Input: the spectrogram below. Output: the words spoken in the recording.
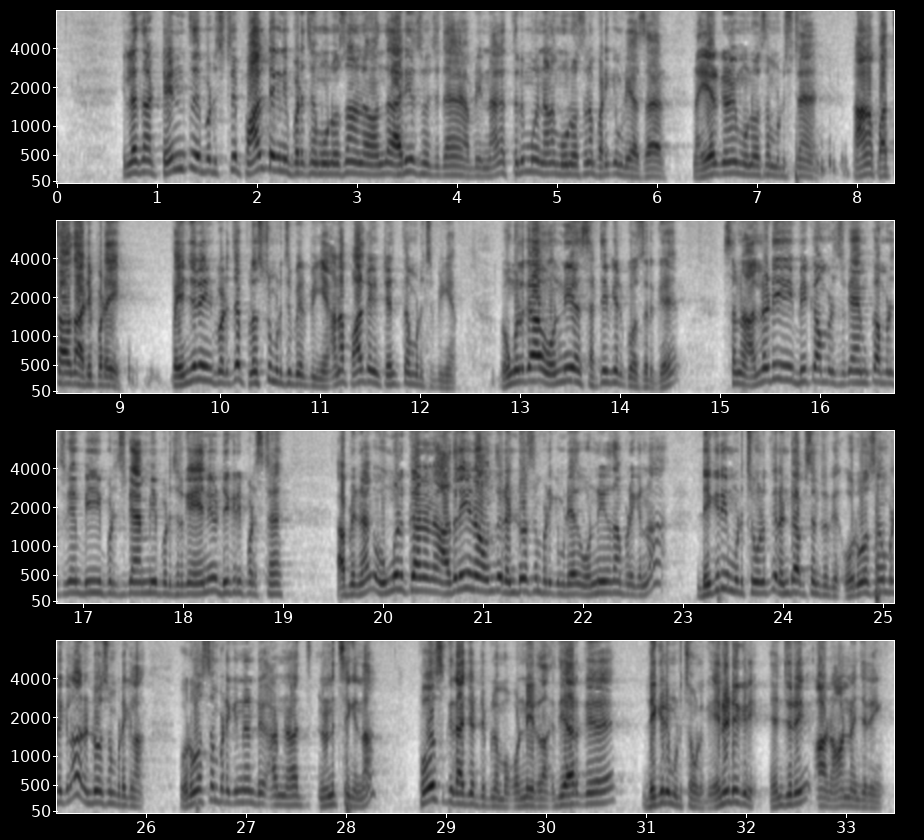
இல்லை தான் டென்த்து படிச்சுட்டு பாலிடெக்னிக் படித்த மூணு வருஷம். நான் வந்து அரியர்ஸ் வச்சுட்டேன் அப்படின்னாக்க திரும்ப என்னால் மூணு வருஷம் படிக்க முடியாது சார் நான் ஏற்கனவே மூணு வருஷம் முடிச்சிட்டேன். நான் பத்தாவது அடிப்படை. இப்போ இன்ஜினியரிங் படித்தா ப்ளஸ் டூ முடிச்சு போயிருப்பீங்க. ஆனால் பாலிடெக்னிக் டென்த்து முடிச்சிருப்பீங்க. உங்களுக்காக ஒன் இயர் சர்டிஃபிகேட் கோர்ஸ் இருக்குது சார் நான் ஆல்ரெடி பிகாம் படிச்சிருக்கேன் எம்காம் படிச்சிருக்கேன் பிஇ படிச்சிருக்கேன் எம்இ படிச்சிருக்கேன் என்னையும் டிகிரி படிச்சிட்டேன். அப்படின்னாங்க. உங்களுக்கான நான் அதுலேயும் நான் வந்து ரெண்டு வருஷம் படிக்க முடியாது. ஒன் இயர் தான் படிக்கணும்னா டிகிரி முடிச்சவங்களுக்கு ரெண்டு ஆப்ஷன் இருக்குது ஒரு வருஷம் படிக்கலாம் ரெண்டு வருஷம் படிக்கலாம். ஒரு வருஷம் படிக்கணும்னு நினச்சிங்கன்னா post graduate diploma one year தான். இது யாருக்கு? டிகிரி முடிச்சவங்களுக்கு. எனி டிகிரி என்ஜினியரிங் ஆ நான் இன்ஜினியரிங்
